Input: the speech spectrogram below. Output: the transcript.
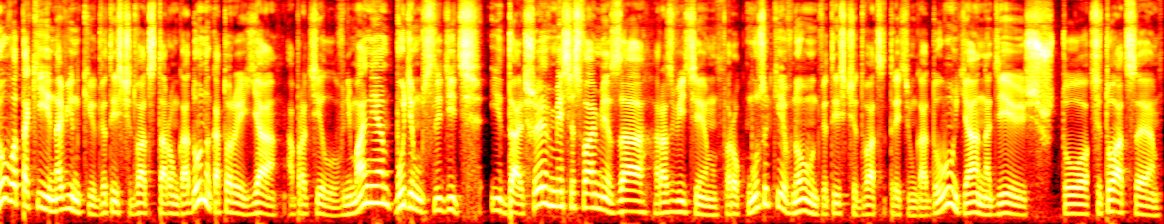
Ну, вот такие новинки в 2022 году, на которые я обратил внимание. Будем следить и дальше вместе с вами за развитием рок-музыки в новом 2023 году. Я надеюсь, что ситуация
